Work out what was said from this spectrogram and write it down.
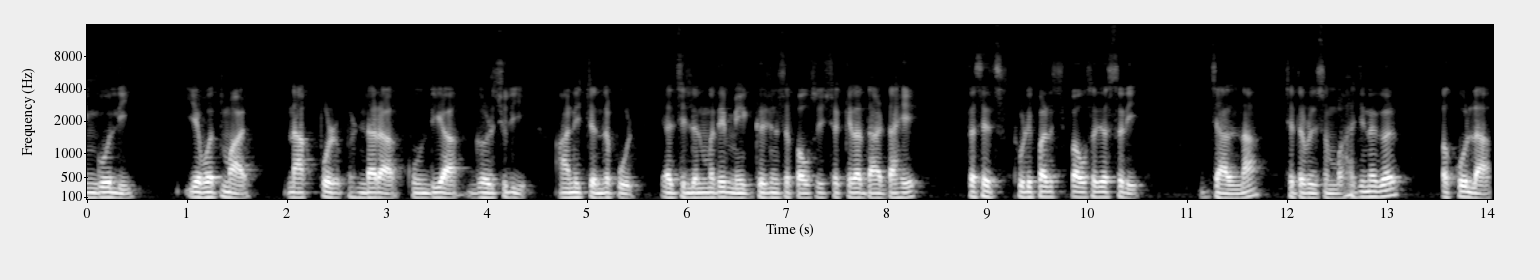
हिंगोली यवतमाळ नागपूर भंडारा गोंदिया गडचिरोली आणि चंद्रपूर या जिल्ह्यांमध्ये मेघगर्जनेचा पावसाची शक्यता दाट आहे. तसेच थोडीफार पावसाच्या सरी जालना छत्रपती संभाजीनगर अकोला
